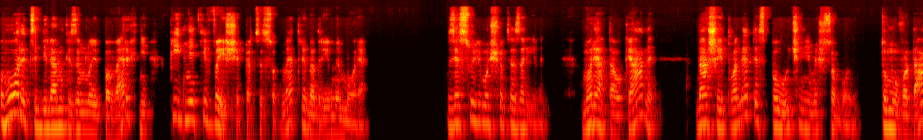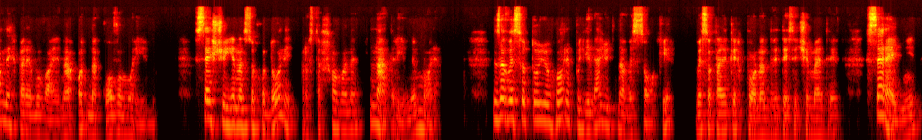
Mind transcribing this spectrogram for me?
Гори це ділянки земної поверхні, підняті вище 500 метрів над рівнем моря. З'ясуємо, що це за рівень. Моря та океани нашої планети сполучені між собою, тому вода в них перебуває на однаковому рівні. Все, що є на суходолі, розташоване над рівнем моря. За висотою гори поділяють на високі, висота яких понад 2000 метрів, середні,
